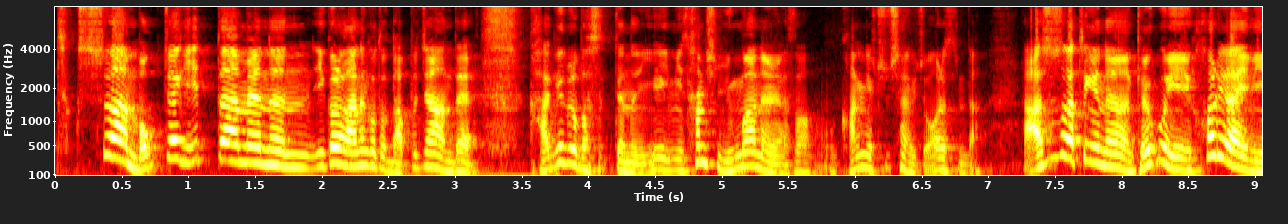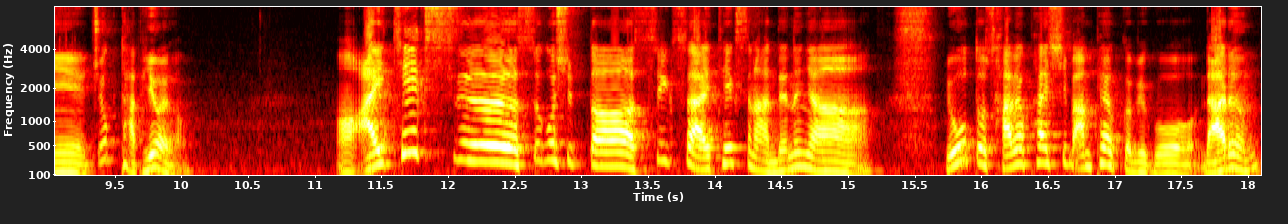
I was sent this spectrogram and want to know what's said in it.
특수한 목적이 있다면은 이걸 가는 것도 나쁘지 않은데 가격을 봤을 때는 이미 36만 원이라서 강력 추천하기 좀 어렵습니다. 아수스 같은 경우는 결국 이 허리 라인이 쭉 다 비어요. 어, ITX 쓰고 싶다. Strix ITX는 안 되느냐. 요것도 480A급이고 나름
